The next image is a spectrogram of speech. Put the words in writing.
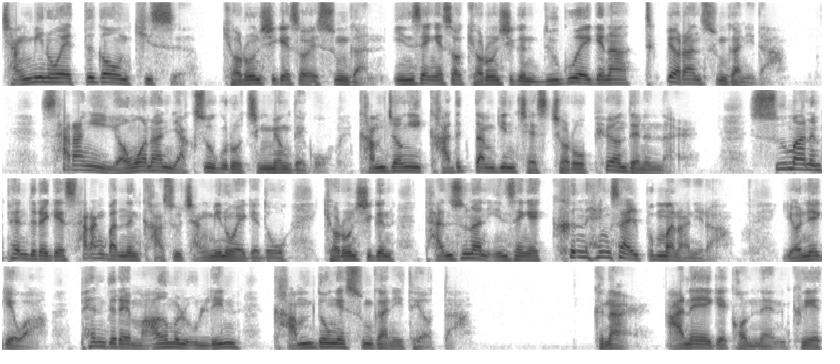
장민호의 뜨거운 키스, 결혼식에서의 순간, 인생에서 결혼식은 누구에게나 특별한 순간이다. 사랑이 영원한 약속으로 증명되고 감정이 가득 담긴 제스처로 표현되는 날. 수많은 팬들에게 사랑받는 가수 장민호에게도 결혼식은 단순한 인생의 큰 행사일 뿐만 아니라 연예계와 팬들의 마음을 울린 감동의 순간이 되었다. 그날 아내에게 건넨 그의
